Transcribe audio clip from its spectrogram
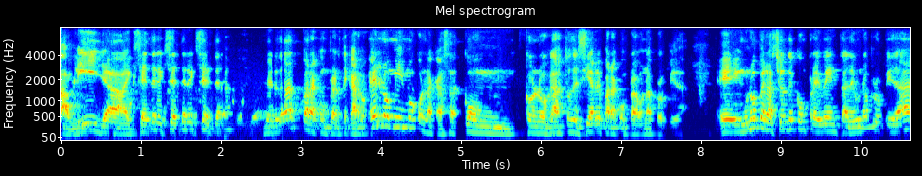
tablilla, etcétera, etcétera, etcétera, ¿verdad? Para comprarte carro. Es lo mismo con la casa, con, con los gastos de cierre para comprar una propiedad. En una operación de compra y venta de una propiedad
